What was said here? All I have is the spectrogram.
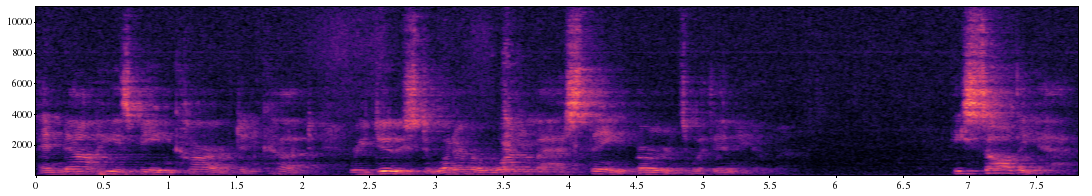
and now he is being carved and cut, reduced to whatever one last thing burns within him. He saw the Yaak,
